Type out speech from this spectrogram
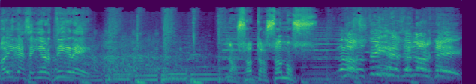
Oiga, señor Tigre. Nosotros somos ¡Los Tigres del Norte!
